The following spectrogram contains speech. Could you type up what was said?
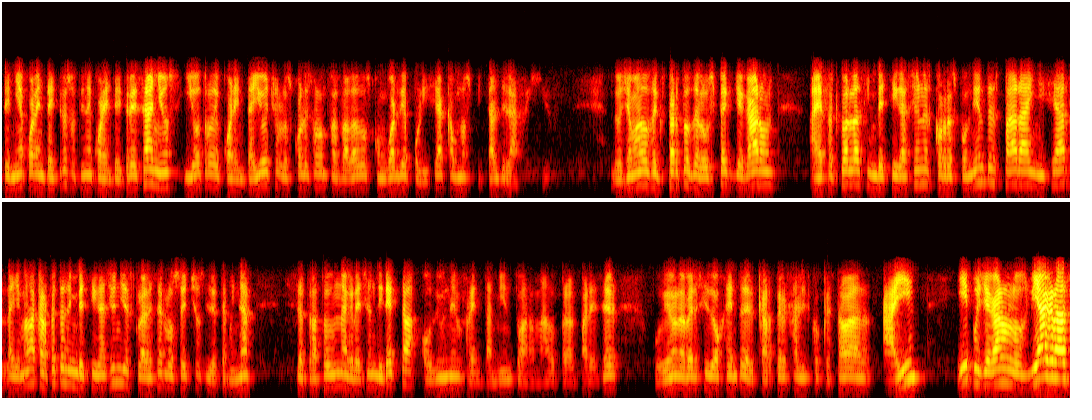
tenía 43 o tiene 43 años y otro de 48, los cuales fueron trasladados con guardia policíaca a un hospital de la región. Los llamados expertos de la USPEC llegaron a efectuar las investigaciones correspondientes para iniciar la llamada carpeta de investigación y esclarecer los hechos y determinar si se trató de una agresión directa o de un enfrentamiento armado. Pero al parecer pudieron haber sido gente del cartel Jalisco que estaba ahí y pues llegaron los Viagras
